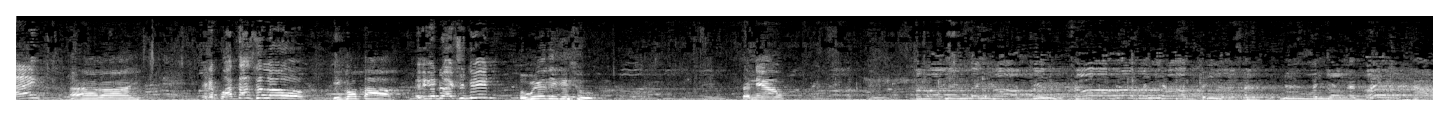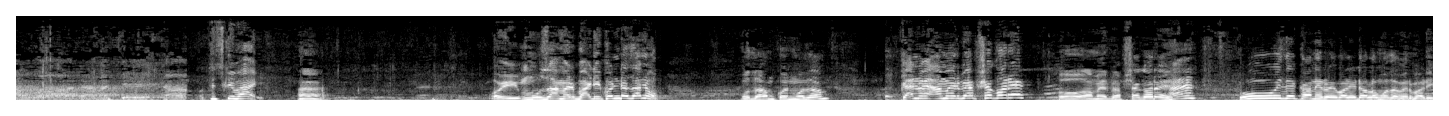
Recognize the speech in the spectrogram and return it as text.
আই হ্যাঁ ভাই। এটা কথা ছিল। কি কথা? এদিকে একটু আসু দিন। তুমি দেখেছ। তা নেও কি ভাই? হ্যাঁ। ওই মুজামের বাড়ি কোনটা জানো? মোদাম কোন মোদাম কেন আমের ব্যবসা করে? ও আমের ব্যবসা করে? হ্যাঁ। ওই যে কানের ওই বাড়িটা হলো মোদামের বাড়ি।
